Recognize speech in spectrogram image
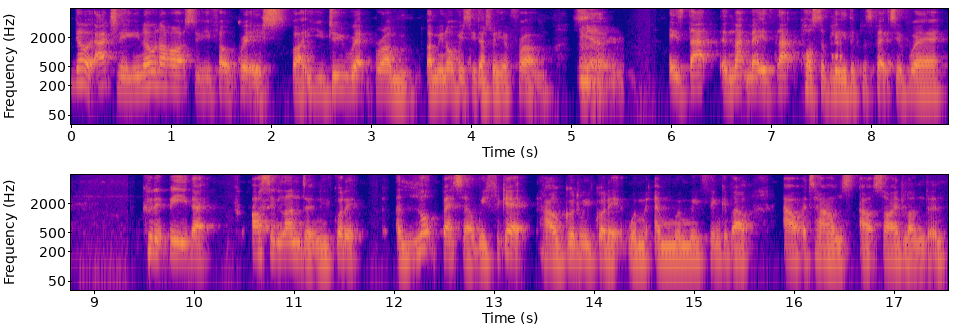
No, actually, you know, when I asked if you felt British, but you do rep Brum. I mean, obviously, that's where you're from. So Yeah. Is that and that is that possibly the perspective where could it be that us in London who've got it a lot better, we forget how good we've got it when and when we think about out of towns outside London.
